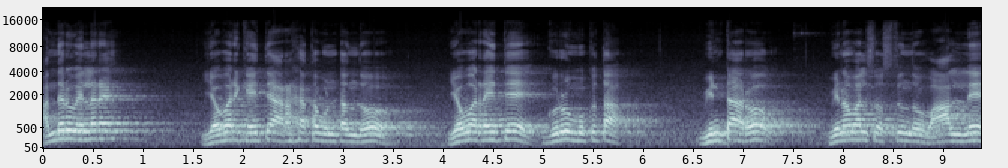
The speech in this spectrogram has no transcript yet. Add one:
అందరూ వెళ్ళరే? ఎవరికైతే అర్హత ఉంటుందో ఎవరైతే గురు ముకుత వింటారో వినవలసి వస్తుందో వాళ్ళే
